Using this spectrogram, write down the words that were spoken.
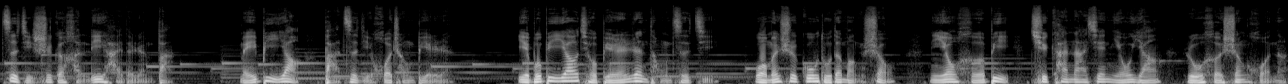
自己是个很厉害的人吧，没必要把自己活成别人，也不必要求别人认同自己。我们是孤独的猛兽，你又何必去看那些牛羊如何生活呢？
